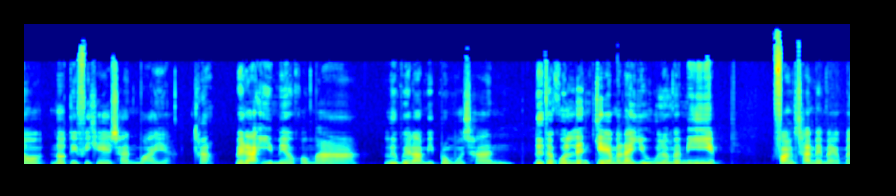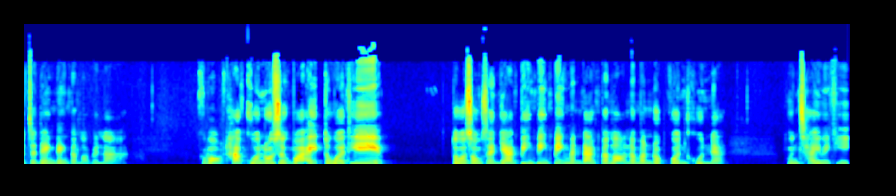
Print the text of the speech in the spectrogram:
no- notification ไว้อะค่ะเวลาอีเมลเข้ามา หรือเวลามีโปรโมชั่น หรือถ้าคุณเล่นเกมอะไรอยู่ แล้วมันมีฟังก์ชันใหม่ๆ มันจะเด้งๆตลอดเวลาเขาบอกถ้าคุณรู้สึกว่าไอ้ตัวที่ตัวส่งสัญญาณปิ๊งปิ๊งปิ๊งมันดังตลอดแล้วมันรบกวนคุณเนี่ยคุณใช้วิธี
